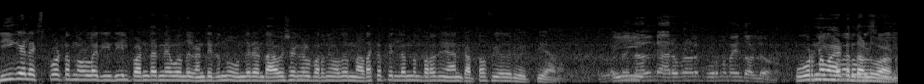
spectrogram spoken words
ലീഗൽ എക്സ്പേർട്ട് എന്നുള്ള രീതിയിൽ പണ്ട് എന്നെ വന്ന് കണ്ടിരുന്നു. ഒന്ന് രണ്ട് ആവശ്യങ്ങൾ പറഞ്ഞു. അത് നടക്കത്തില്ലെന്നും പറഞ്ഞ് ഞാൻ കട്ട് ഓഫ് ചെയ്തൊരു വ്യക്തിയാണ്. പൂർണമായിട്ടും തള്ളുവാണ്.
